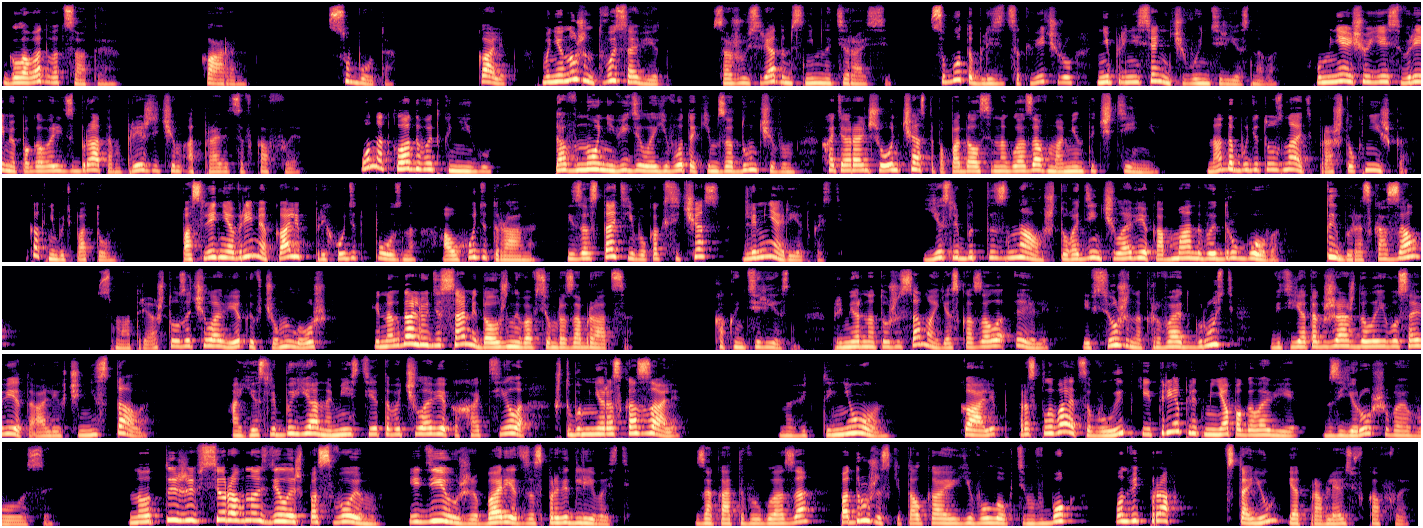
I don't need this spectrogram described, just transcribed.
Глава двадцатая. Карен. Суббота. Калиб, мне нужен твой совет. Сажусь рядом с ним на террасе. Суббота близится к вечеру, не принеся ничего интересного. У меня еще есть время поговорить с братом, прежде чем отправиться в кафе. Он откладывает книгу. Давно не видела его таким задумчивым, хотя раньше он часто попадался на глаза в моменты чтения. Надо будет узнать, про что книжка, как-нибудь потом. Последнее время Калиб приходит поздно, а уходит рано, и застать его, как сейчас, для меня редкость. Если бы ты знал, что один человек обманывает другого, ты бы рассказал? Смотря что за человек и в чем ложь. Иногда люди сами должны во всем разобраться. Как интересно. Примерно то же самое я сказала Элли, и все же накрывает грусть, ведь я так жаждала его совета, а легче не стало. А если бы я на месте этого человека хотела, чтобы мне рассказали? Но ведь ты не он. Калиб расплывается в улыбке и треплет меня по голове, взъерошивая волосы. Но ты же все равно сделаешь по-своему. Иди уже, борец за справедливость. Закатываю глаза, подружески толкаю его локтем в бок. Он ведь прав. Встаю и отправляюсь в кафе.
